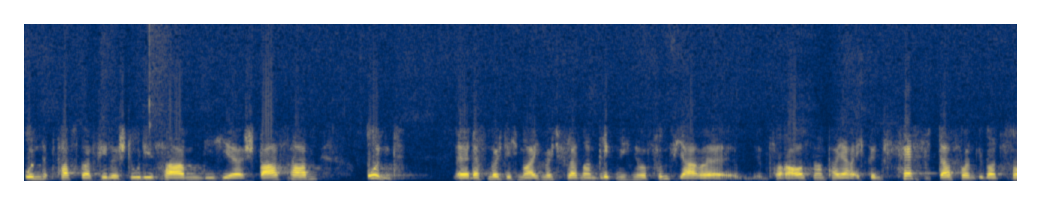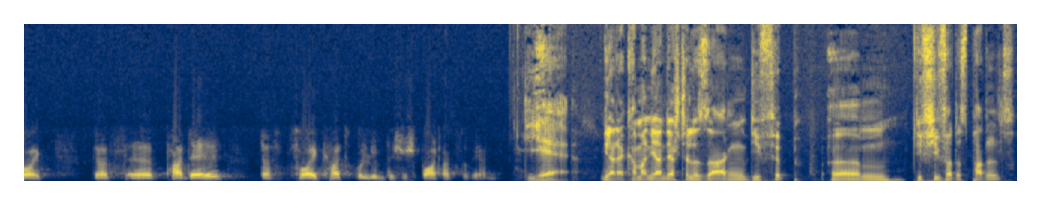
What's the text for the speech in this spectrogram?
unfassbar viele Studis haben, die hier Spaß haben. Und äh, das möchte ich mal, ich möchte vielleicht mal einen Blick nicht nur fünf Jahre äh, voraus, noch ein paar Jahre. Ich bin fest davon überzeugt, dass äh, Padel das Zeug hat, olympische Sportart zu werden. Yeah. Ja, da kann man ja an der Stelle sagen, die FIP, ähm, die FIFA des Paddels,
